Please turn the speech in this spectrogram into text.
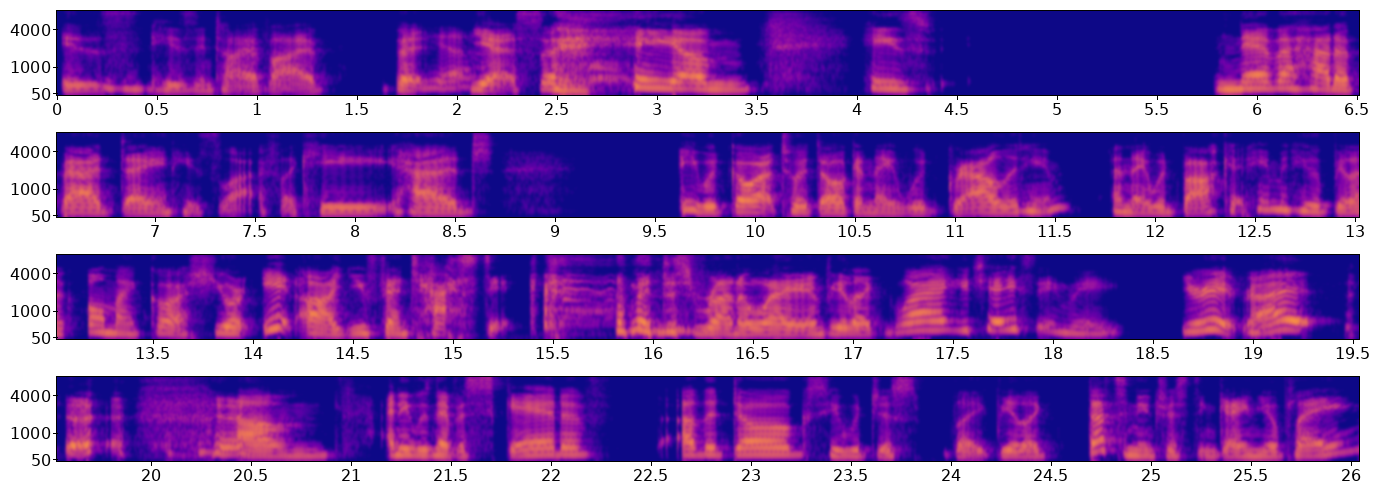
Is his entire vibe, but Yeah. yeah. so he um he's never had a bad day in his life. Like he had, he would go out to a dog and they would growl at him and they would bark at him, and he would be like, "Oh my gosh, you're it, are you? Fantastic!" and then just run away and be like, "Why aren't you chasing me? You're it, right?" um, and he was never scared of other dogs. He would just like be like, "That's an interesting game you're playing,"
